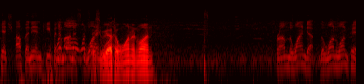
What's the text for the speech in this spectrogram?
And a pitch up and in, keeping him honest. One So we got the one. one and one. From the windup, the one-one pitch.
